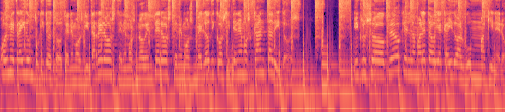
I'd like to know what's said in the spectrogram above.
Hoy me he traído un poquito de todo. Tenemos guitarreros, tenemos noventeros, tenemos melódicos y tenemos cantaditos. Incluso creo que en la maleta hoy ha caído algún maquinero.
